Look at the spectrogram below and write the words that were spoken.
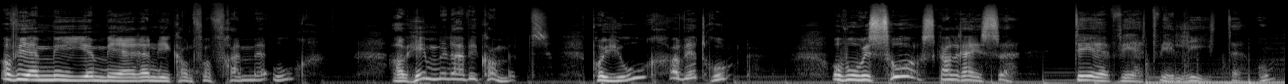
og vi er mye mer enn vi kan få frem med ord. Av himmel er vi kommet, på jord har vi et rom, og hvor vi så skal reise, det vet vi lite om.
